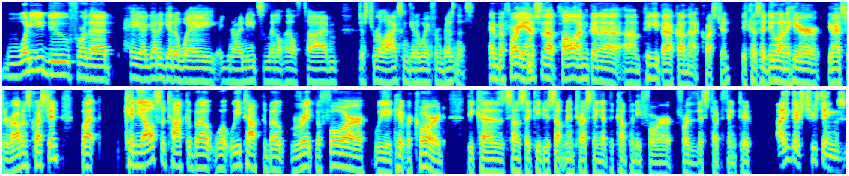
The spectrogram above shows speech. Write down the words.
what do you do for that? Hey, I got to get away. You know, I need some mental health time just to relax and get away from business. And before you answer that, Paul, I'm going to um, piggyback on that question because I do want to hear your answer to Robin's question. But can you also talk about what we talked about right before we hit record? Because it sounds like you do something interesting at the company for for this type of thing too. I think there's two things.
